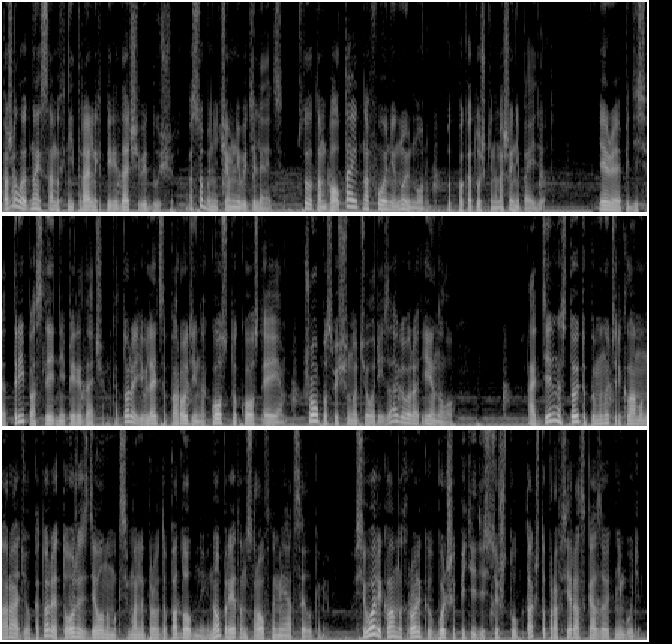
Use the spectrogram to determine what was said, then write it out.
Пожалуй, одна из самых нейтральных передач ведущих. Особо ничем не выделяется. Что-то там болтает на фоне, ну и норм. Под покатушки на машине пойдет. Area 53 – последняя передача, которая является пародией на Coast to Coast AM. Шоу посвящено теории заговора и НЛО. Отдельно стоит упомянуть рекламу на радио, которая тоже сделана максимально правдоподобной, но при этом с рофлами и отсылками. Всего рекламных роликов больше 50 штук, так что про все рассказывать не будем.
